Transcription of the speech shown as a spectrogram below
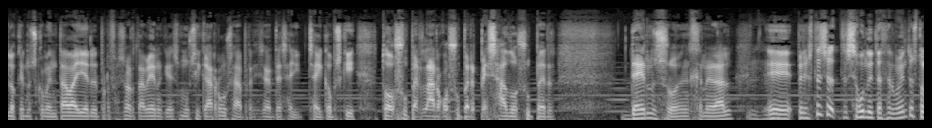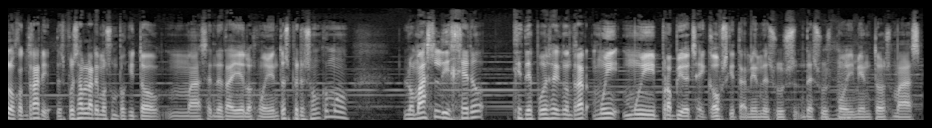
Lo que nos comentaba ayer el profesor también, que es música rusa, precisamente es Tchaikovsky, todo súper largo, súper pesado, súper denso en general. Eh, pero este, se- segundo y tercer movimiento es todo lo contrario. Después hablaremos un poquito más en detalle de los movimientos, pero son como lo más ligero que te puedes encontrar, muy, muy propio de Tchaikovsky también, de sus, de sus movimientos más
